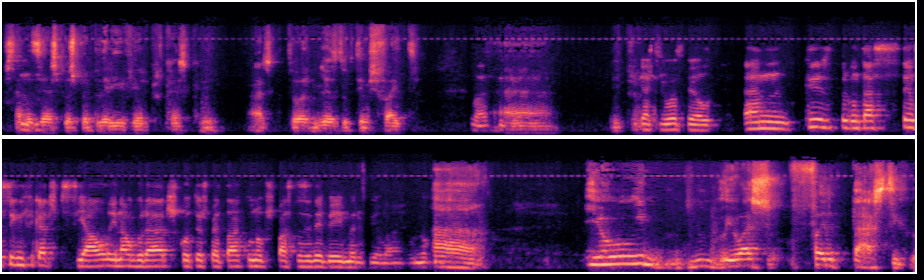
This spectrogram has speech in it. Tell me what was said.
Gostava de dizer às pessoas para poderem ver, porque acho que, acho que estou orgulhoso do que temos feito. Claro. Ah, o apelo. Um, queria perguntar se tem um significado especial inaugurares com o teu espetáculo o novo espaço da ZDB em Marvila. Ah, eu, eu acho fantástico,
